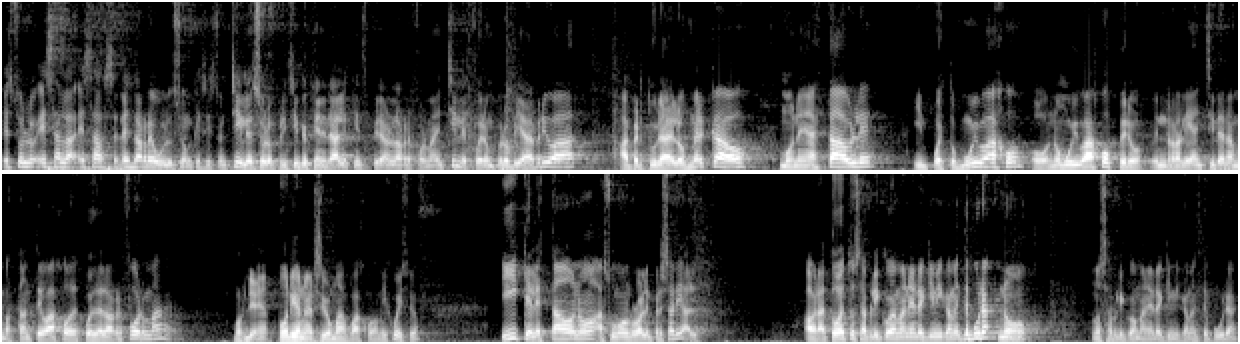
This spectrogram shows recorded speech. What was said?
Eso, esa, esa, es la revolución que se hizo en Chile. Esos son los principios generales que inspiraron la reforma en Chile. Fueron propiedad privada, apertura de los mercados, moneda estable, impuestos muy bajos, o no muy bajos, pero en realidad en Chile eran bastante bajos después de la reforma, podrían, haber sido más bajos a mi juicio, y que el Estado no asuma un rol empresarial. Ahora, ¿todo esto se aplicó de manera químicamente pura? No, no se aplicó de manera químicamente pura.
